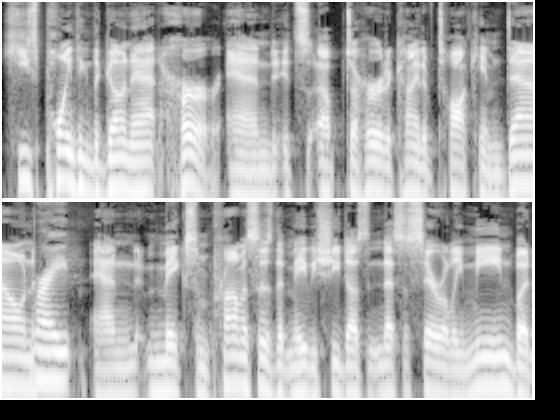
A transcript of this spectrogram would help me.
he's pointing the gun at her and it's up to her to kind of talk him down right. and make some promises that maybe she doesn't necessarily mean but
